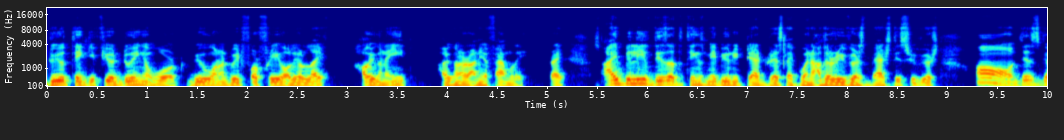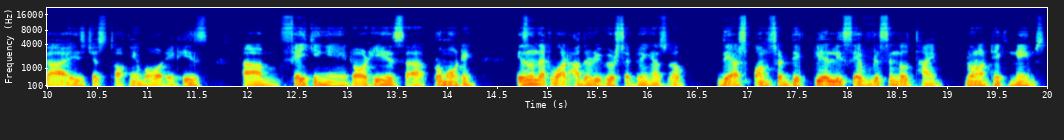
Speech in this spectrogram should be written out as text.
do you think if you're doing a work, do you want to do it for free all your life? How are you going to eat? How are you going to run your family? Right. So I believe these are the things maybe you need to address. Like when other reviewers bash these reviewers, oh, this guy is just talking about it. He's um, faking it or he is uh, promoting. Isn't that what other reviewers are doing as well? They are sponsored. They clearly say every single time, do not take names.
